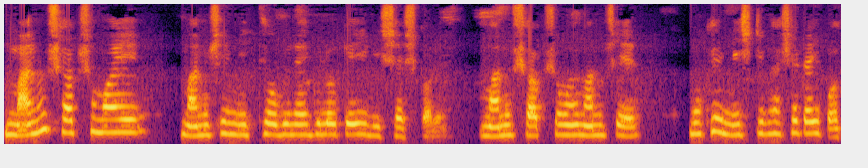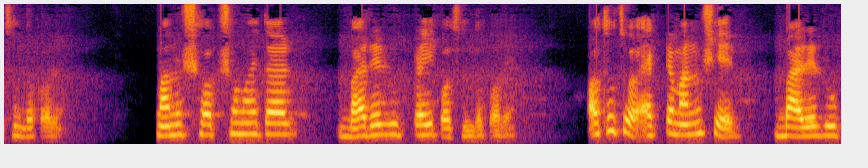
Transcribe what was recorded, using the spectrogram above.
মানুষ সব সময় মানুষের মিথ্যে অভিনয়গুলোকেই বিশ্বাস করে। মানুষ সব সময় মানুষের মুখের মিষ্টি ভাষাটাই পছন্দ করে। মানুষ সব সময় তার বাইরের রূপটাই পছন্দ করে। অথচ একটা মানুষের বাইরের রূপ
